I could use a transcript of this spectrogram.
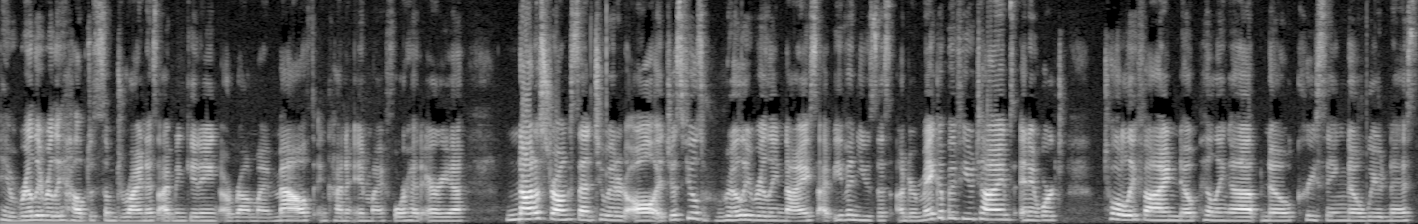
It really, really helped with some dryness I've been getting around my mouth and kind of in my forehead area. Not a strong scent to it at all. It just feels really, really nice. I've even used this under makeup a few times and it worked totally fine. No pilling up, no creasing, no weirdness.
